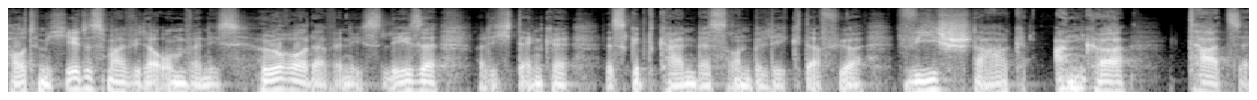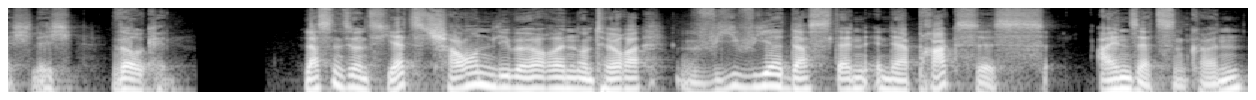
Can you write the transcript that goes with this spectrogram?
haut mich jedes Mal wieder um, wenn ich es höre oder wenn ich es lese, weil ich denke, es gibt keinen besseren Beleg dafür, wie stark Anker tatsächlich wirken. Lassen Sie uns jetzt schauen, liebe Hörerinnen und Hörer, wie wir das denn in der Praxis einsetzen können,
